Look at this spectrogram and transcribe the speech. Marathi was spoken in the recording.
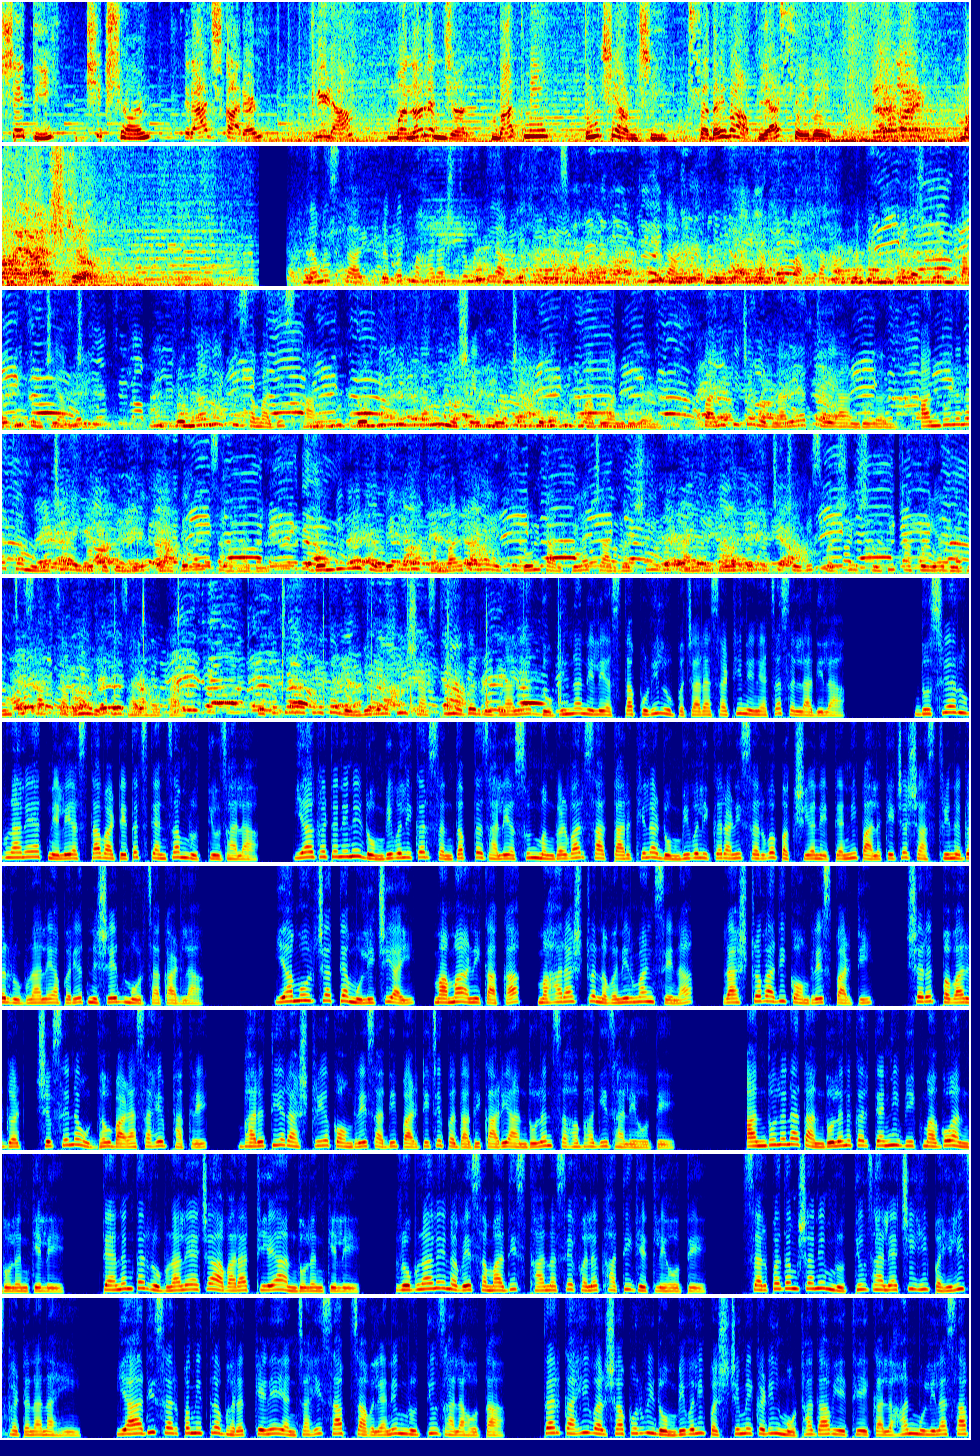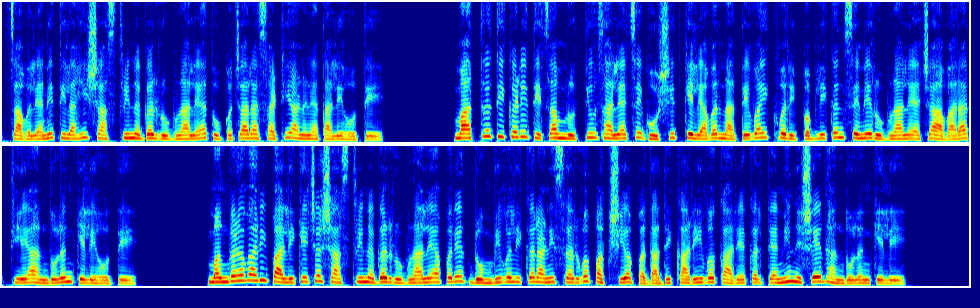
शेती शिक्षण राजकारण क्रीडा मनोरंजन. बातमी तुमची आमची. सदैव आपल्या सेवेत. महाराष्ट्र. नमस्कार. प्रकट महाराष्ट्रमध्ये आपले हार्दिक स्वागत. मी लावण्य भोमरे आणि आपण पाहत आहात प्रकट महाराष्ट्र बातमी तुमची आमची. रुग्णालय की समाधी स्थान? डोंबिवलीकरांनी निषेध मोर्चा केले भूक मागू आंदोलन. पालिकेच्या रुग्णालयात ठे आंदोलन. आंदोलनात त्या मुलीची आई व कुटुंबीय नातेवाईक सहभागी. डोंबिवली पूर्वेकडे खंबाळपाडा येथे दोन तारखेला चार वर्षीय व प्रांजी गौर व तिची चोवीस वर्षीय श्रुती ठाकूर या दोघींचा साथ चावून मृत्यू झाला होता. उपचाराकरिता डोंबिवलीतील शास्त्रीनगर रुग्णालयात दोघींना नेले असता पुढील उपचारासाठी नेण्याचा सल्ला दिला. दुसऱ्या रुग्णालयात नेले असता वाटेतच त्यांचा मृत्यू झाला. या घटनेने डोंबिवलीकर संतप्त झाले असून मंगळवार सात तारखेला डोंबिवलीकर आणि सर्व पक्षीय नेत्यांनी पालकेच्या शास्त्रीनगर रुग्णालयापर्यंत निषेध मोर्चा काढला. या मोर्चात त्या मुलीची आई मामा आणि काका महाराष्ट्र नवनिर्माण सेना राष्ट्रवादी काँग्रेस पार्टी शरद पवार गट शिवसेना उद्धव बाळासाहेब ठाकरे भारतीय राष्ट्रीय काँग्रेस आदी पार्टीचे पदाधिकारी आंदोलन सहभागी झाले होते. आंदोलनात आंदोलनकर्त्यांनी भीक मागो आंदोलन केले. त्यानंतर रुग्णालयाच्या आवारात ठिय्या आंदोलन केले. रुग्णालय नवे समाधी स्थान असे फलक हाती घेतले होते. सर्पदंशाने मृत्यू झाल्याची ही पहिलीच घटना नाही. याआधी सर्पमित्र भरत केणे यांचाही साप चावल्याने मृत्यू झाला होता. तर काही वर्षापूर्वी डोंबिवली पश्चिमेकडील मोठा गाव येथे एका लहान मुलीला साप चावल्याने तिलाही शास्त्रीनगर रुग्णालयात उपचारासाठी आणण्यात आले होते. मात्र तिकडे तिचा मृत्यू झाल्याचे घोषित केल्यावर नातेवाईक व रिपब्लिकन सेने रुग्णालयाच्या आवारात ठिय्या आंदोलन केले होते. मंगळवारी पालिकेच्या शास्त्रीनगर रुग्णालयापर्यंत डोंबिवलीकर आणि सर्व पक्षीय पदाधिकारी व कार्यकर्त्यांनी निषेध आंदोलन केले.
